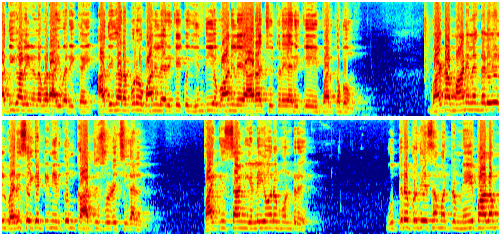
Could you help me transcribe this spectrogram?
அதிகாலை நிலவர ஆய்வறிக்கை அதிகாரப்பூர்வ வானிலை அறிக்கைக்கு இந்திய வானிலை ஆராய்ச்சித்துறை அறிக்கையை பார்க்கவும். வட மாநிலங்களில் வரிசை கட்டி நிற்கும் காற்று சுழற்சிகள். பாகிஸ்தான் எல்லையோரம் ஒன்று. உத்தரப்பிரதேசம் மற்றும் நேபாளம்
